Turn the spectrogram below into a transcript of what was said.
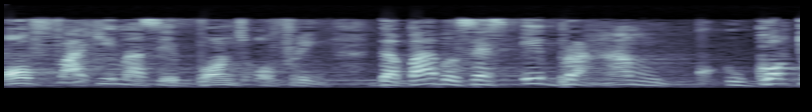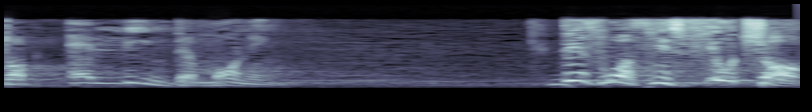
offer him as a burnt offering. The Bible says Abraham got up early in the morning. This was his future.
